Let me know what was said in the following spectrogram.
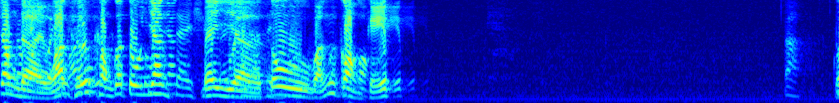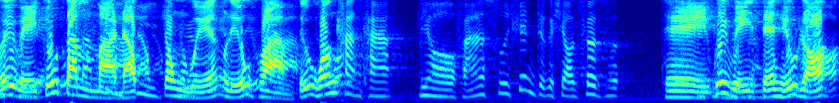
Trong đời quá khứ không có tu nhân, Bây giờ tu vẫn còn kịp. Quý vị chú tâm mà đọc trong quyển Liễu Phàm Tứ Huấn. Thì quý vị sẽ hiểu rõ.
